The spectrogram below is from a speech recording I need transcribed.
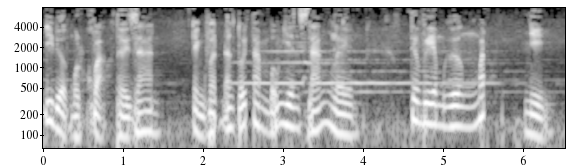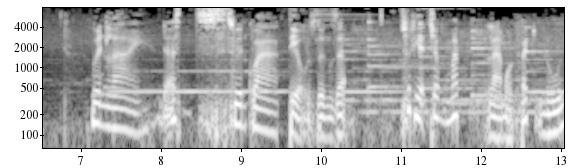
Đi được một khoảng thời gian, Cảnh vật đang tối tăm bỗng nhiên sáng lên. Tiêu viêm gương mắt nhìn, Nguyên lai đã xuyên qua tiểu rừng rậm, Xuất hiện trong mắt là một vách núi.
